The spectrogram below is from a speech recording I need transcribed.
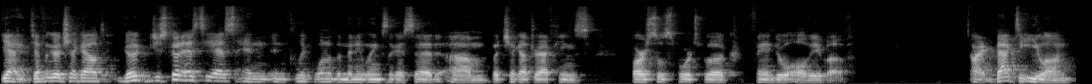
yeah, definitely go check out. Go just go to SDS and and click one of the many links, like I said. Um, but check out DraftKings, Barstool Sportsbook, FanDuel, all the above. All right, back to Elon.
